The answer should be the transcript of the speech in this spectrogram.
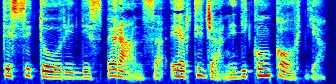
tessitori di speranza e artigiani di concordia.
